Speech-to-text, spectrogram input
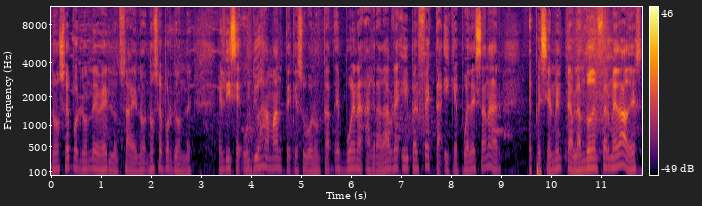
no sé por dónde verlo, ¿sabes? No, no sé por dónde. Él dice, un Dios amante que su voluntad es buena, agradable y perfecta y que puede sanar, especialmente hablando de enfermedades,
